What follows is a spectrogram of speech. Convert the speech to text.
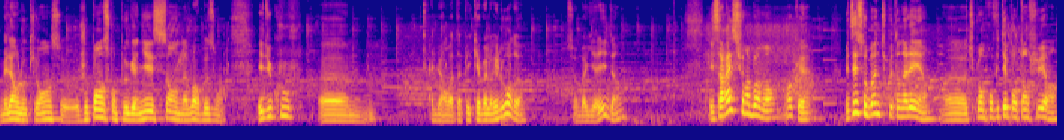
Mais là, en l'occurrence, je pense qu'on peut gagner sans en avoir besoin. Et du coup, eh bien, on va taper cavalerie lourde sur Bagaïd. Hein. Et ça reste sur un ok. Mais tu sais, Sobon, tu peux t'en aller. Hein. Euh, tu peux en profiter pour t'enfuir. Hein.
